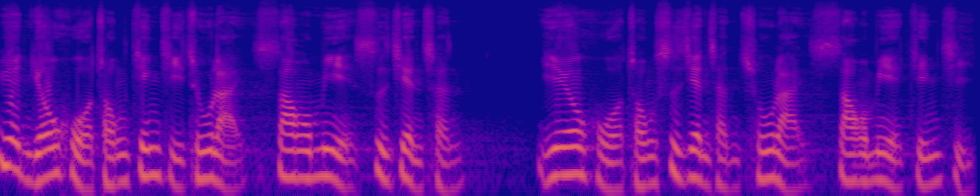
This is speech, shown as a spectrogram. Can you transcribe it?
愿有火从荆棘出来，烧灭四件城；也有火从四件城出来，烧灭荆棘。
